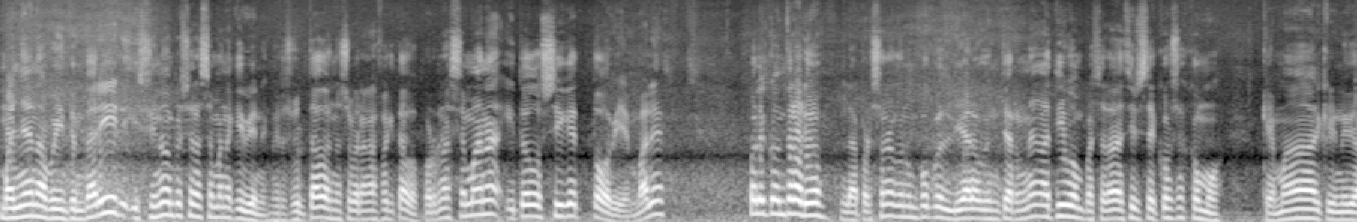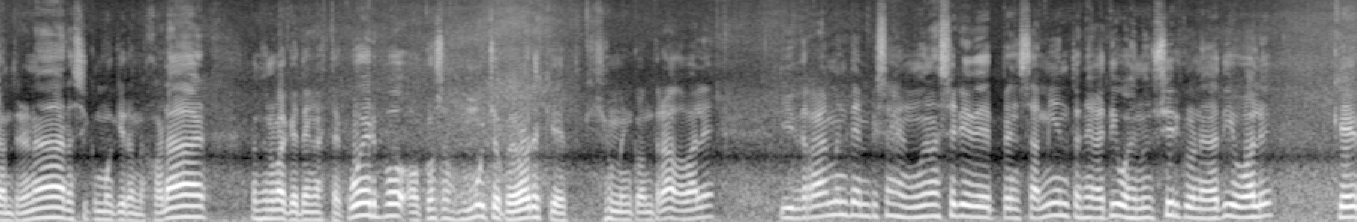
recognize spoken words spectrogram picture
Mañana voy a intentar ir y si no, empiezo la semana que viene. Mis resultados no se verán afectados por una semana y todo sigue todo bien, ¿vale? Por el contrario, la persona con un poco el diálogo interno negativo empezará a decirse cosas como que mal, que no iba a entrenar, así como quiero mejorar, es normal que tenga este cuerpo, o cosas mucho peores que, yo me he encontrado, ¿vale? Y realmente empiezas en una serie de pensamientos negativos, en un círculo negativo, ¿vale? Que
